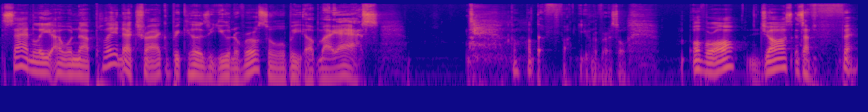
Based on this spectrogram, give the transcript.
Sadly, I will not play that track because Universal will be up my ass. what the fuck, Universal? Overall, Jaws is a fa-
